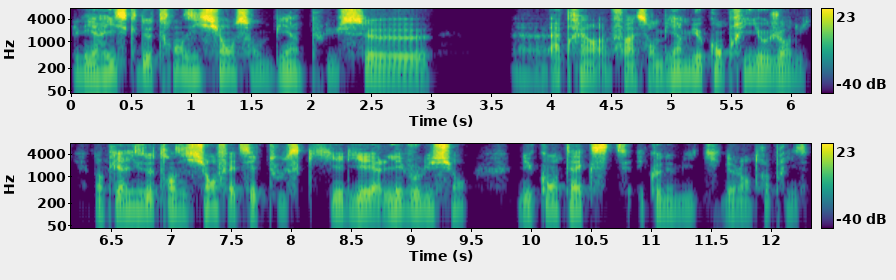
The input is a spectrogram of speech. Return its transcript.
les risques de transition sont bien plus euh, après, enfin, sont bien mieux compris aujourd'hui. Donc, les risques de transition, en fait, c'est tout ce qui est lié à l'évolution du contexte économique de l'entreprise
